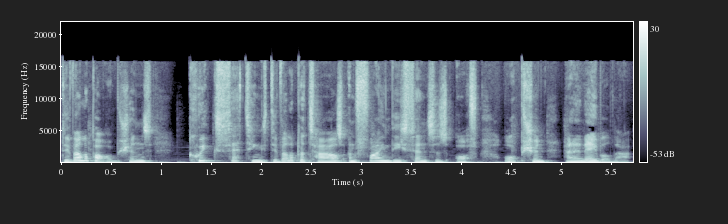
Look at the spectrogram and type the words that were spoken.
Developer Options, Quick Settings Developer Tiles and find the Sensors Off option and enable that.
